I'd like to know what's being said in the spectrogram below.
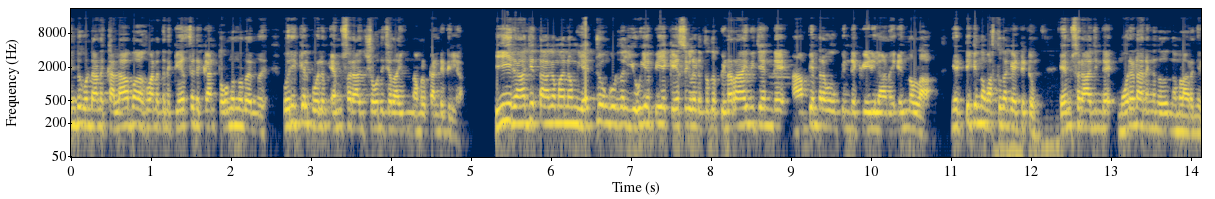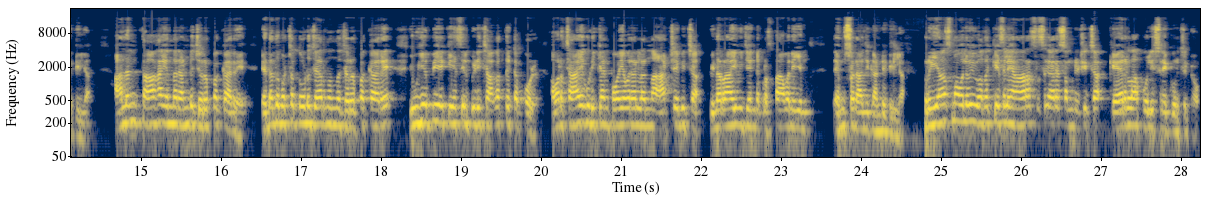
എന്തുകൊണ്ടാണ് കലാപാഹ്വാനത്തിന് കേസെടുക്കാൻ തോന്നുന്നതെന്ന് ഒരിക്കൽ പോലും എം സ്വരാജ് ചോദിച്ചതായി നമ്മൾ കണ്ടിട്ടില്ല. ഈ രാജ്യത്താകമാനം ഏറ്റവും കൂടുതൽ യു എ പി എ കേസുകൾ എടുത്തത് പിണറായി വിജയന്റെ ആഭ്യന്തര വകുപ്പിന്റെ കീഴിലാണ് എന്നുള്ള ഞെട്ടിക്കുന്ന വസ്തുത കേട്ടിട്ടും എം സ്വരാജിന്റെ മുരടനങ്ങുന്നത് നമ്മൾ അറിഞ്ഞിട്ടില്ല. അലൻ താഹ എന്ന രണ്ട് ചെറുപ്പക്കാരെ ഇടതുപക്ഷത്തോട് ചേർന്നുന്ന നിന്ന ചെറുപ്പക്കാരെ യു എ പി എ കേസിൽ പിടിച്ച് അകത്തിട്ടപ്പോൾ അവർ ചായ കുടിക്കാൻ പോയവരല്ലെന്ന് ആക്ഷേപിച്ച പിണറായി വിജയന്റെ പ്രസ്താവനയും എം സ്വരാജ് കണ്ടിട്ടില്ല. റിയാസ് മൗലവി വധക്കേസിലെ ആർ എസ് എസുകാരെ സംരക്ഷിച്ച കേരള പോലീസിനെ കുറിച്ചിട്ടോ?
